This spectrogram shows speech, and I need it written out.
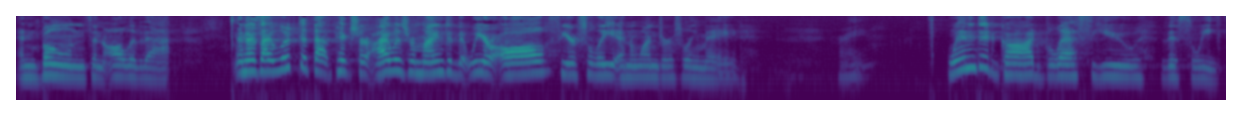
and bones and all of that. And as I looked at that picture, I was reminded that we are all fearfully and wonderfully made. Right? When did God bless you this week?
